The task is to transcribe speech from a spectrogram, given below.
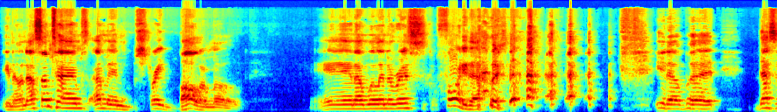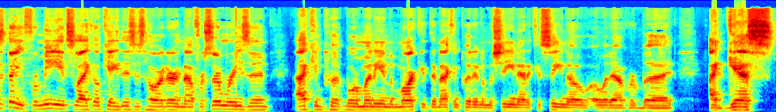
You know, now sometimes I'm in straight baller mode and I'm willing to risk forty dollars. you know, but that's the thing. For me, it's like, okay, this is harder. Now, for some reason, I can put more money in the market than I can put in a machine at a casino or whatever. But I guess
